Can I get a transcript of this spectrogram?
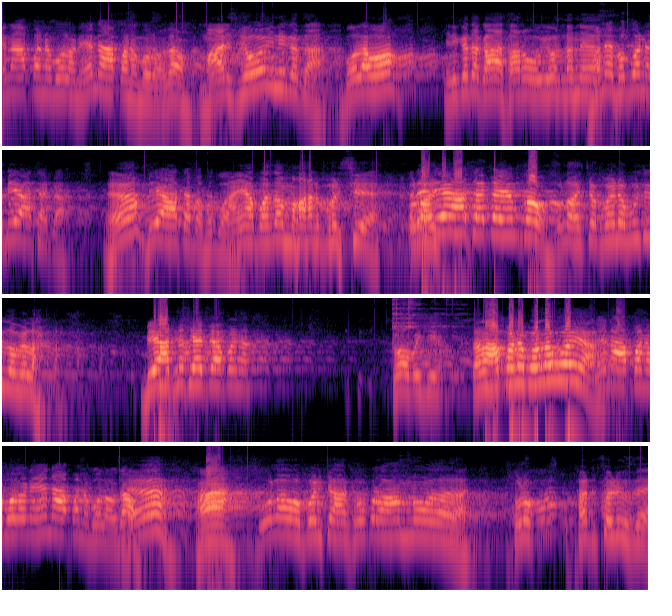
એના આપણને બોલો ને એના આપણને બોલો જાઓ. મારી જો હોય ને કહેતા બોલાવો. એની કહેતા ઘા સારો હોયો ને મને ભગવાન બે હાથ આપ્યા. હે? બે હાથ આપ્યા ભગવાન અહીંયા પાછા માર પડશે. બે હાથ આપ્યા એમ કહો. ઓલો ભાઈ ને પૂછી દો પેલા. બે હાથ નથી આપ્યા આપણને. તો પછી તારે આપણને બોલાવવો યાર? એને આપણને બોલો ને એને આપણને બોલાવો જાઓ. હા? બોલાવો પડશે આ છોકરો આમ નો થોડોક ખટ ચડ્યું છે.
